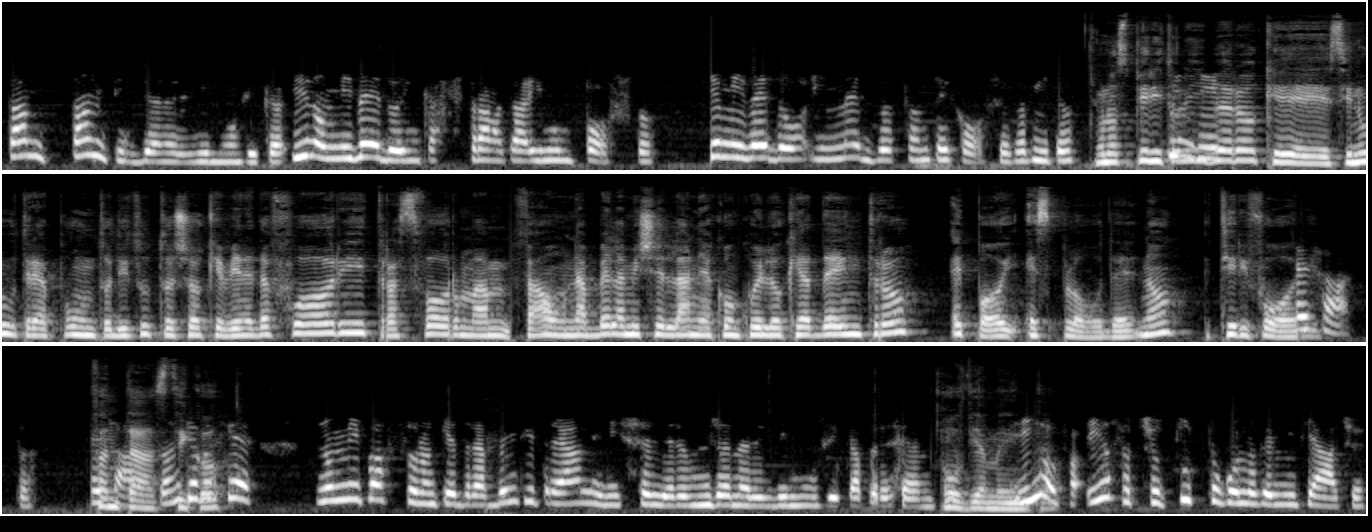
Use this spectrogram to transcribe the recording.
tanti, tanti generi di musica. Io non mi vedo incastrata in un posto. Io mi vedo in mezzo a tante cose, capito? Uno spirito Quindi... libero che si nutre appunto di tutto ciò che viene da fuori, trasforma, fa una bella miscellanea con quello che ha dentro e poi esplode, no? Tiri fuori. Esatto. Fantastico. Esatto, anche perché non mi possono chiedere a 23 anni di scegliere un genere di musica, per esempio. Ovviamente. Io, fa- io faccio tutto quello che mi piace,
